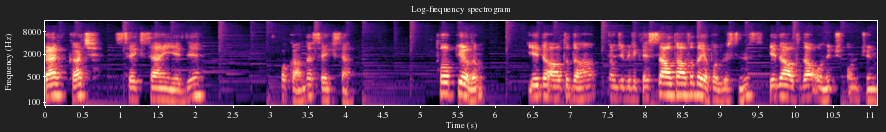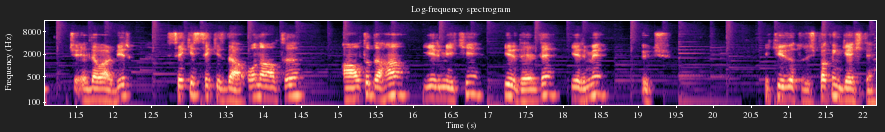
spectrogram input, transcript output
Berk kaç? 87. Okan da 80. Toplayalım. 7 6 daha önce birlikte siz 6 6 da yapabilirsiniz. 7 6 daha 13. 13'ün 3'ü elde var 1. 8 8 daha 16. 6 daha 22. Bir de elde 23. 233. Bakın geçti.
